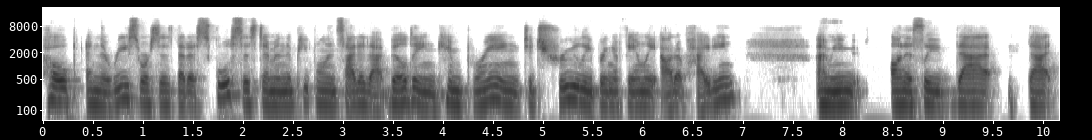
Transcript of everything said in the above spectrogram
hope and the resources that a school system and the people inside of that building can bring to truly bring a family out of hiding. I mean, honestly, that that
